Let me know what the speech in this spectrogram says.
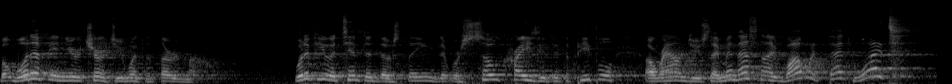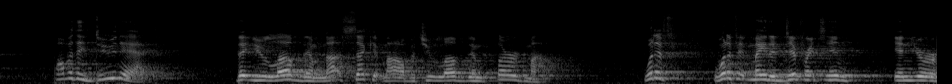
But what if in your church you went the third mile? What if you attempted those things that were so crazy that the people around you say, man, that's not, why would that, what? Why would they do that? That you love them not second mile, but you love them third mile. What if, what if it made a difference in, in your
